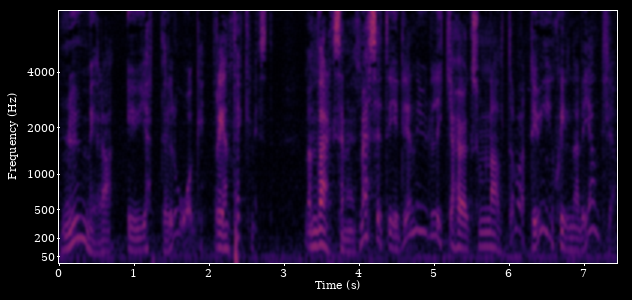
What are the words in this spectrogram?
numera är ju jättelåg, rent tekniskt. Men verksamhetsmässigt är den ju lika hög som den alltid har varit. Det är ju ingen skillnad egentligen.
